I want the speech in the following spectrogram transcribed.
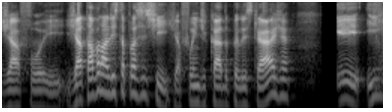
já foi, já tava na lista para assistir, já foi indicado pelo Straja e, e,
